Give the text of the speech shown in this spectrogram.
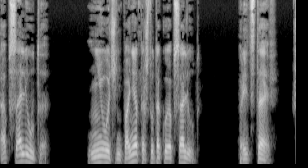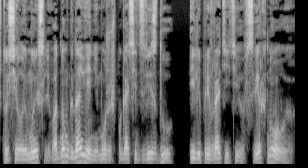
абсолюта. Не очень понятно, что такое абсолют. Представь, что силой мысли в одно мгновение можешь погасить звезду или превратить ее в сверхновую,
